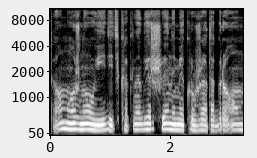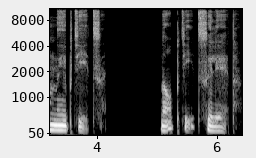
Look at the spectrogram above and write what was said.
то можно увидеть, как над вершинами кружат огромные птицы. Но птица ли это?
